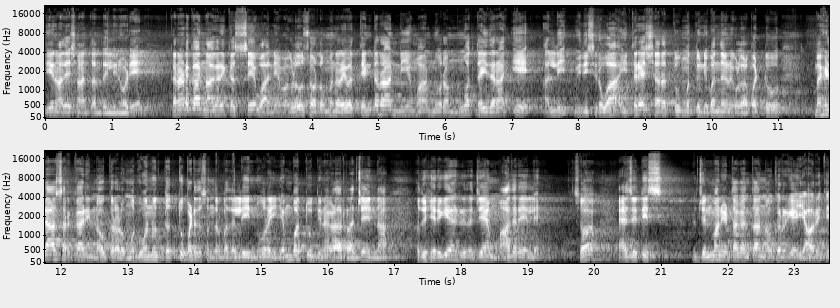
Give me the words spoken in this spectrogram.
ಏನು ಆದೇಶ ಅಂತಂದ್ರೆ ಇಲ್ಲಿ ನೋಡಿ, ಕರ್ನಾಟಕ ನಾಗರಿಕ ಸೇವಾ ನಿಯಮಗಳು ಸಾವಿರದ ಒಂಬೈನೂರ ಐವತ್ತೆಂಟರ ನಿಯಮ ನೂರ ಮೂವತ್ತೈದರ ಎ ಅಲ್ಲಿ ವಿಧಿಸಿರುವ ಇತರೆ ಷರತ್ತು ಮತ್ತು ನಿಬಂಧನೆಗೊಳಪಟ್ಟು ಮಹಿಳಾ ಸರ್ಕಾರಿ ನೌಕರರು ಮಗುವನ್ನು ದತ್ತು ಪಡೆದ ಸಂದರ್ಭದಲ್ಲಿ ನೂರ ಎಂಬತ್ತು ದಿನಗಳ ರಜೆಯನ್ನು, ಅದು ಹೆರಿಗೆ ರಜೆಯ ಮಾದರಿಯಲ್ಲೇ. ಸೊ ಆ್ಯಸ್ ಇಟ್ ಈಸ್ ಜನ್ಮ ನೀಡ್ತಕ್ಕಂಥ ನೌಕರರಿಗೆ ಯಾವ ರೀತಿ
